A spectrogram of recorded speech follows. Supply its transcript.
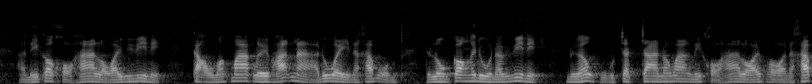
ๆอันนี้ก็ขอ 500 พี่ๆนี่เก่ามากๆเลยพระหนาด้วยนะครับผมเดี๋ยวลงกล้องให้ดูนะพี่ๆนี่เนื้อหูจัดจ้านมากๆนี่ขอ 500 พอนะครับ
